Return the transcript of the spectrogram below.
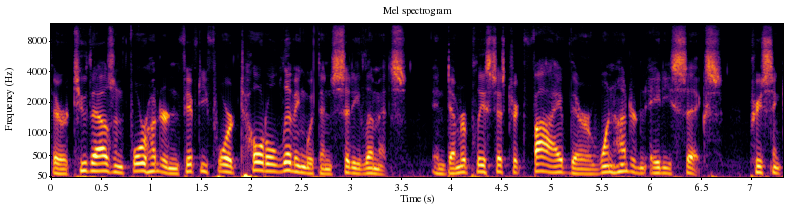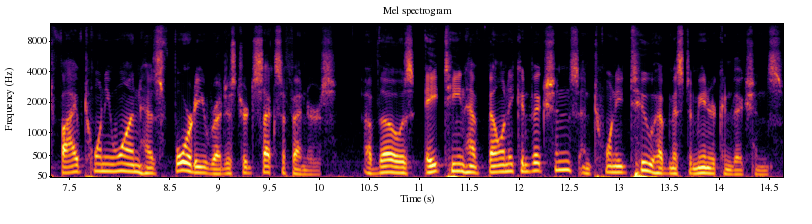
There are 2,454 total living within city limits. In Denver Police District 5, there are 186. Precinct 521 has 40 registered sex offenders. Of those, 18 have felony convictions and 22 have misdemeanor convictions.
